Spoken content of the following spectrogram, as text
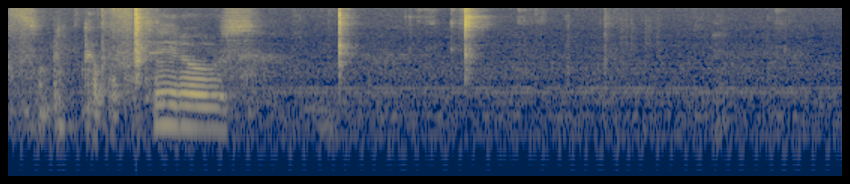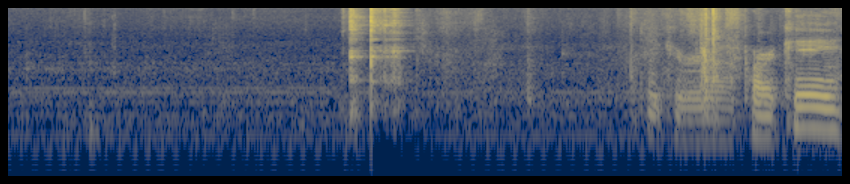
Some couple potatoes. Take your Parkay,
